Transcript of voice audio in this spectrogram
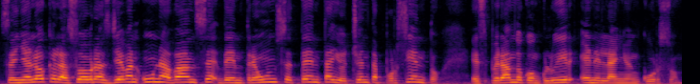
señaló que las obras llevan un avance de entre un 70 y 80%, esperando concluir en el año en curso.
